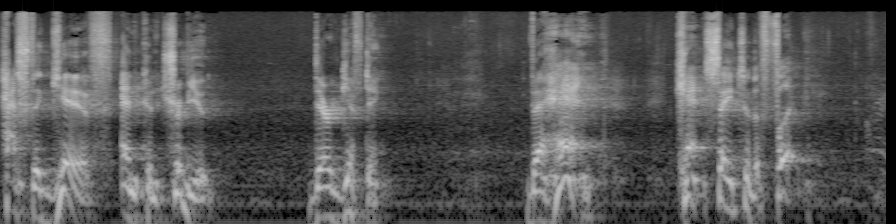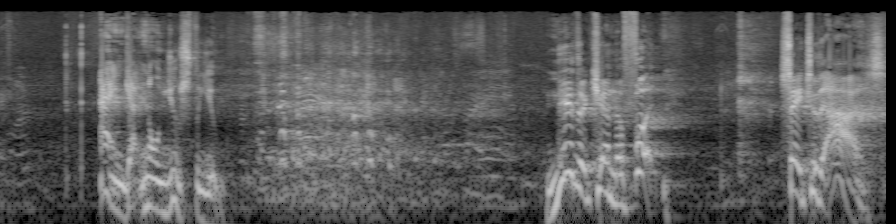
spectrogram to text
has to give and contribute their gifting. The hand can't say to the foot, I ain't got no use for you. Neither can the foot say to the eyes,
